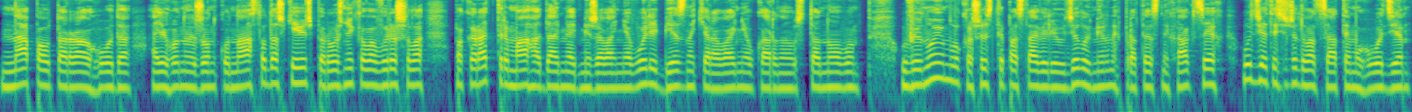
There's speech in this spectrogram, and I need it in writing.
на паўтара года. А ягоную жонку насту дашкевич пірожнікова вырашыла пакараць трыма гадамі абмежавання волі без накіравання ў карную установу у віну ім лукашысты паставілі ўдзел у мірных пратэсных акцыях у 2020 годзе.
